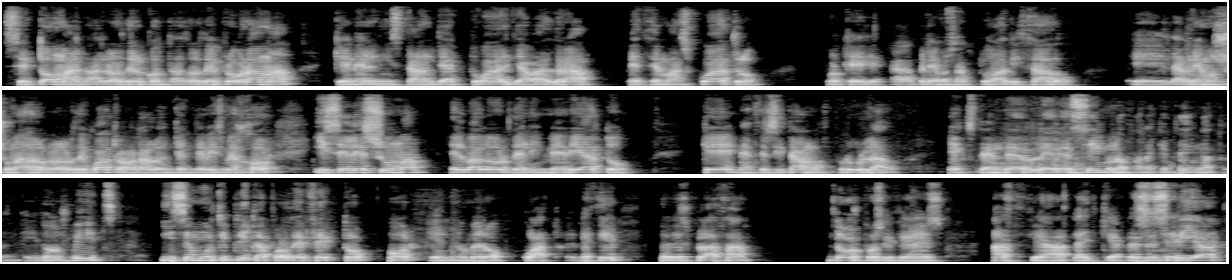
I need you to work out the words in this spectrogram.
Se toma el valor del contador de programa, que en el instante actual ya valdrá PC más 4, porque habremos actualizado eh, le habremos sumado el valor de 4, ahora lo entenderéis mejor, y se le suma el valor del inmediato que necesitamos, por un lado, extenderle de signo para que tenga 32 bits y se multiplica por defecto por el número 4, es decir, se desplaza dos posiciones hacia la izquierda. Esa sería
